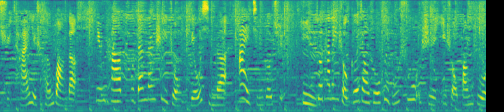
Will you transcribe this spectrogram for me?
取材也是很广的，因为它不单单是一种流行的爱情歌曲。嗯，就他的一首歌叫做《会读书》，是一首帮助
